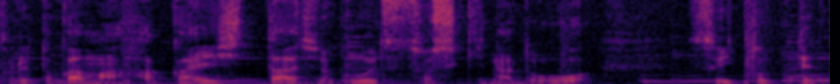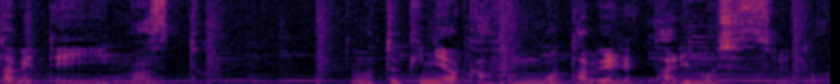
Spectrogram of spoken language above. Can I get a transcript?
それとか、まあ、破壊した植物組織などを吸い取って食べていますと。で、まあ、時には花粉を食べるたりもすると、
